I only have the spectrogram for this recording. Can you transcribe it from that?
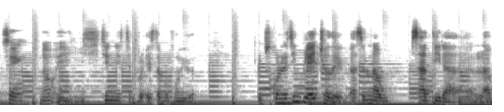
Sí. ¿no? Y, y tiene este esta profundidad. Pues con el simple hecho de hacer una sátira a la,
